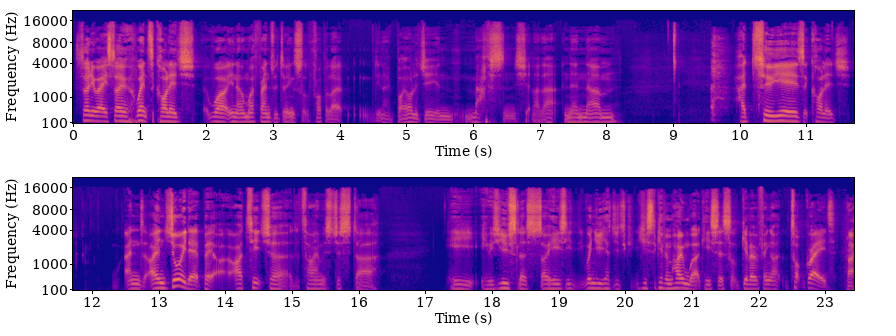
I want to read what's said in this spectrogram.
So anyway, so went to college. Well, you know, my friends were doing sort of proper like, you know, biology and maths and shit like that. And then um, had two years at college, and I enjoyed it. But our teacher at the time was just uh, he he was useless. So he's he, when you used to give him homework, he used to sort of give everything a top grade Right.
